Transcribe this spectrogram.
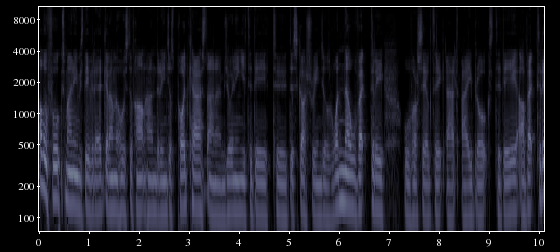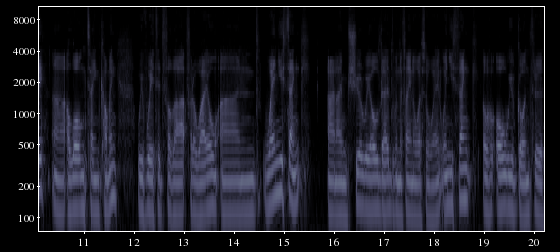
Hello, folks. My name is David Edgar. I'm the host of Heart and Hand the Rangers podcast, and I'm joining you today to discuss Rangers' 1 0 victory over Celtic at Ibrox today. A victory, uh, a long time coming. We've waited for that for a while, and when you think, and I'm sure we all did when the final whistle went, when you think of all we've gone through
